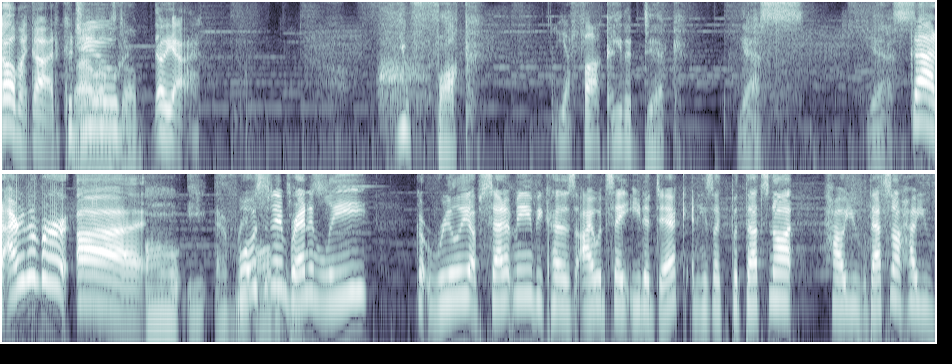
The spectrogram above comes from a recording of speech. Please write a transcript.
oh my god, could Wow, that you? was dumb. Oh yeah. You fuck. Yeah, fuck. Eat a dick. Yes. Yes. God, I remember. uh Oh, eat every. What was his name? Brandon. Lee got really upset at me because I would say eat a dick, and he's like, "But that's not how you. That's not how you.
